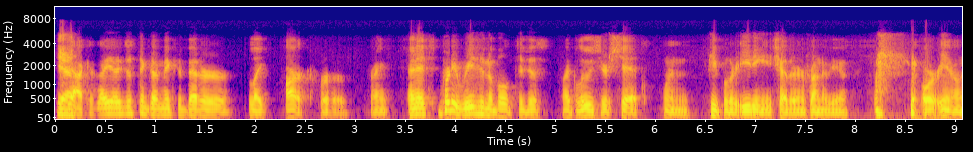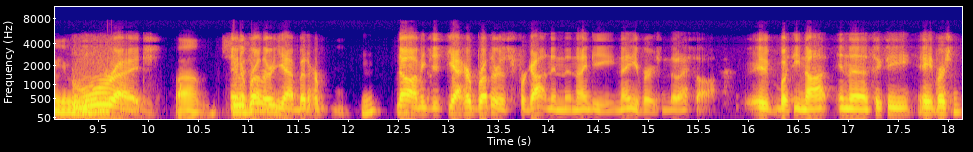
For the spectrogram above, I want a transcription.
yeah, Yeah, because I, I just think that makes a better like arc for her, right? And it's pretty reasonable to just like lose your shit when people are eating each other in front of you, or you know you. Right. Um, she And her brother, already- yeah, but her. Hmm? No, I mean just yeah, her brother is forgotten in the 90, 90 version that I saw. It, was he not in the 68 version?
